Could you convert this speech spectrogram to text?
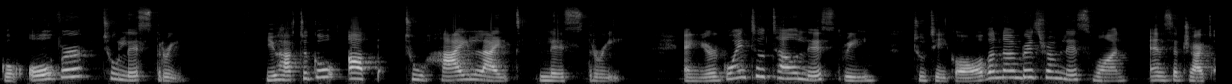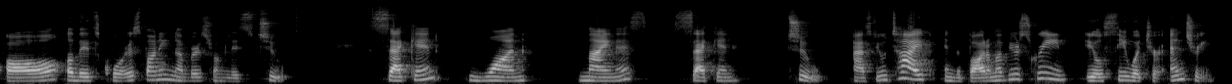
Go over to list 3. You have to go up to highlight list 3. And you're going to tell list 3 to take all the numbers from list 1 and subtract all of its corresponding numbers from list 2. Second 1 minus second 2. As you type in the bottom of your screen, you'll see what you're entering.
